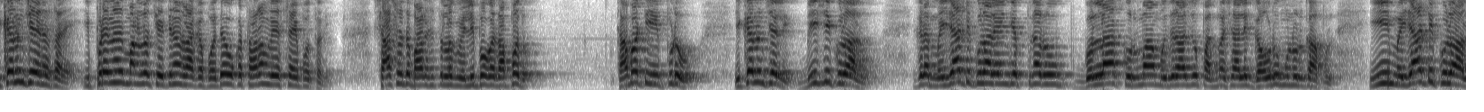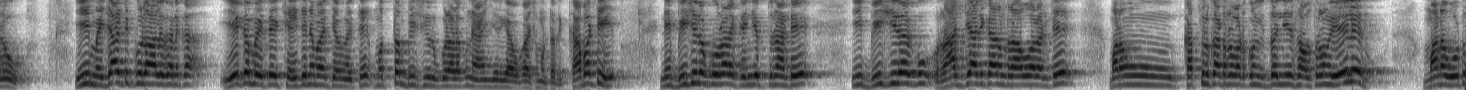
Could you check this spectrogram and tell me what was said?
ఇక్కడ నుంచి అయినా సరే ఇప్పుడైనా మనలో చైతన్యం రాకపోతే ఒక తరం వేస్ట్ అయిపోతుంది. శాశ్వత బానిసత్తులకు వెళ్ళిపోక తప్పదు. కాబట్టి ఇప్పుడు ఇక్కడ నుంచి వెళ్ళి బీసీ కులాలు ఇక్కడ మెజార్టీ కులాలు ఏం చెప్తున్నారు? గొల్లా కుర్మా ముదిరాజు పద్మశాలి గౌడు మునూరు కాపులు. ఈ మెజార్టీ కులాలు ఈ మెజార్టీ కులాలు కనుక ఏకమైతే చైతన్యమైతే మొత్తం బీసీ కులాలకు న్యాయం జరిగే అవకాశం ఉంటుంది. కాబట్టి నేను బీసీల కులాలకు ఏం చెప్తున్నా అంటే ఈ బీసీలకు రాజ్యాధికారం రావాలంటే మనం కత్తులు కట్టలు పట్టుకొని యుద్ధం చేసే అవసరం ఏ లేదు. మన ఓటు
